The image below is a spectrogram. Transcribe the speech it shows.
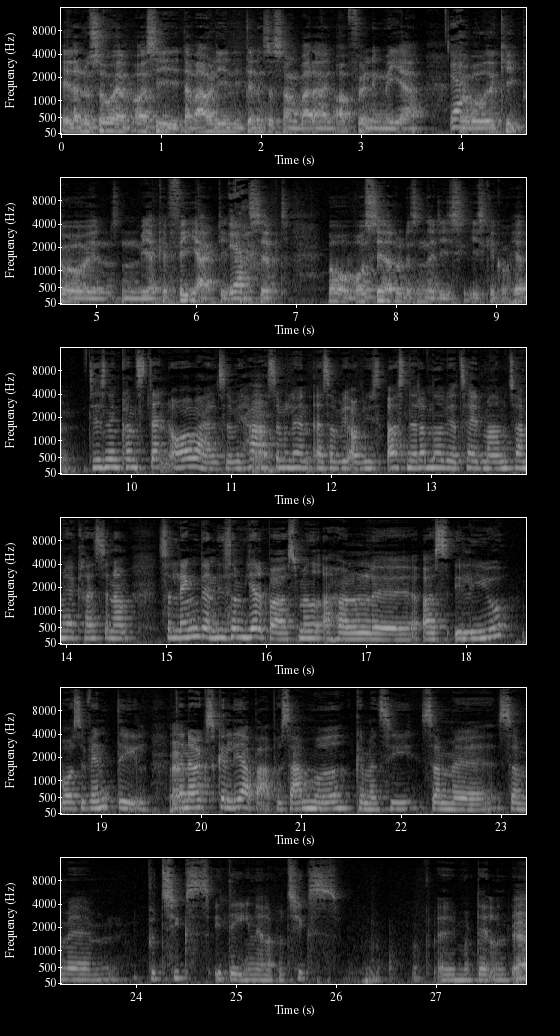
eller nu så jeg også i, der var jo lige i denne sæson, var der en opfølgning med jer, Ja. hvor vi var ude og kigge på en sådan mere café-agtig Ja. koncept. Hvor, hvor ser du det sådan, at I, I skal gå hen? Det er sådan en konstant overvejelse, vi har Ja. simpelthen, altså vi, og vi, også netop noget, vi har talt meget med Tommy og Christian om, så længe den ligesom hjælper os med at holde øh, os i live, vores eventdel, Ja. den er jo ikke skalerbar på samme måde, kan man sige, som, øh, som øh, butiksideen eller butiksmodellen. Øh. Ja,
